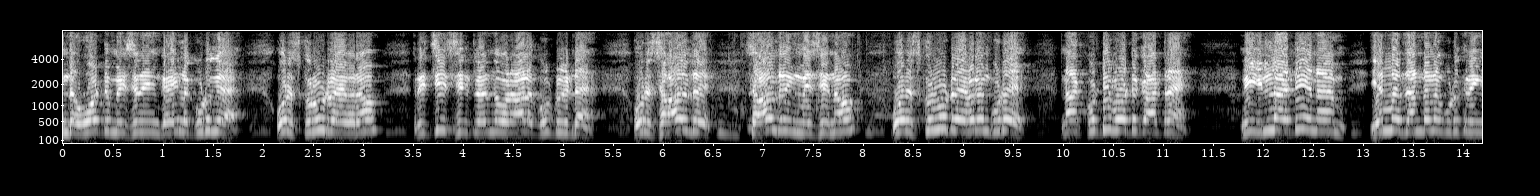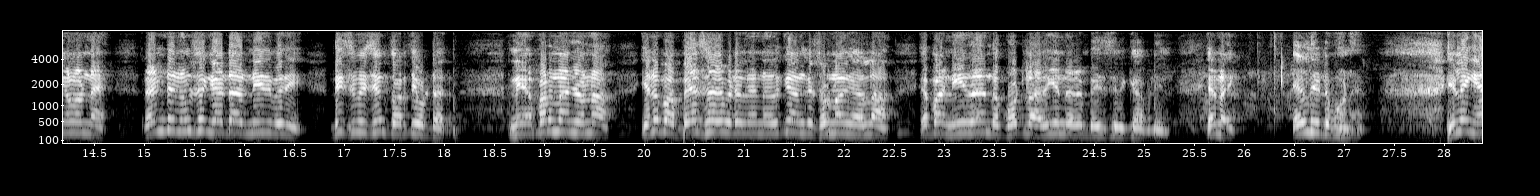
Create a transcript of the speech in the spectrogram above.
இந்த ஓட்டு மிஷினையும் என் கையில் கொடுங்க. ஒரு ஸ்க்ரூ டிரைவரும் ரிச்சி ஸ்ட்ரீட்லேருந்து ஒரு ஆளை கூப்பிட்டுக்கிட்டேன். ஒரு சால்ட்ரி சால்ட்ரிங் மிஷினும் ஒரு ஸ்க்ரூ டிரைவரும் கொடு. நான் குட்டி போட்டு காட்டுறேன். நீ இல்லாட்டி நான் என்ன தண்டனை கொடுக்குறீங்களோன்னு. ரெண்டு நிமிஷம் கேட்டார் நீதிபதி. டிஸ்மிஷன் துரத்தி விட்டார். நீ அப்புறம் தான் சொன்னான் என்னப்பா பேசவே விடலைன்னதுக்கு அங்கே சொன்னாங்க எல்லாம். எப்பா நீ தான் இந்த கோர்ட்டில் அதிக நேரம் பேசியிருக்க அப்படின்னு. ஏன்னா எழுதிட்டு போனேன். இல்லைங்க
